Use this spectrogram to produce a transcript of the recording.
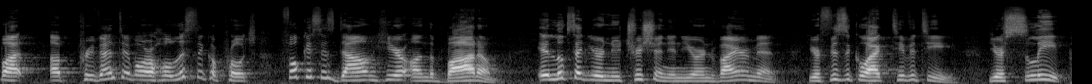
But a preventive or a holistic approach focuses down here on the bottom. It looks at your nutrition and your environment, your physical activity, your sleep,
